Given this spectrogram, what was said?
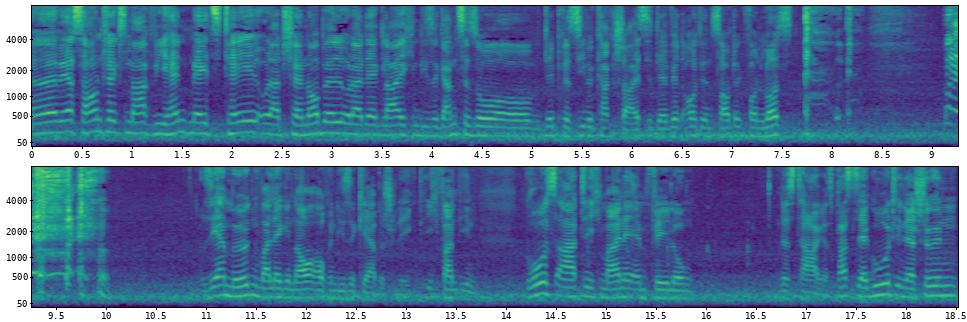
äh, wer Soundtracks mag wie Handmaid's Tale oder Chernobyl oder dergleichen, diese ganze so depressive Kackscheiße, der wird auch den Soundtrack von Lost sehr mögen, weil er genau auch in diese Kerbe schlägt. Ich fand ihn großartig, meine Empfehlung des Tages. Passt sehr gut in der schönen,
